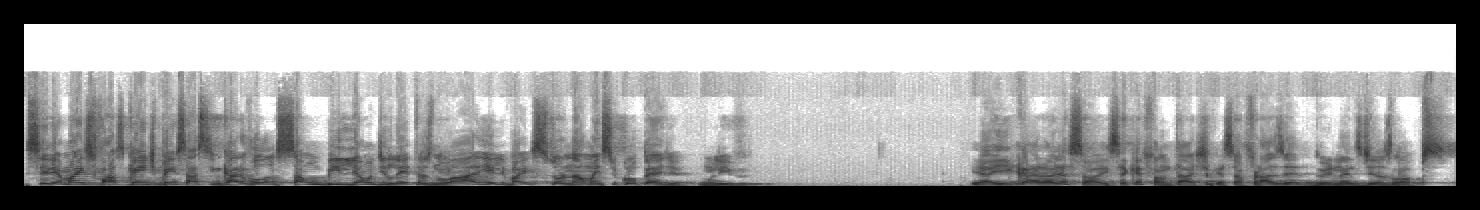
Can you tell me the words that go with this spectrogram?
Seria mais fácil que a gente pensar assim, cara, eu vou lançar um bilhão de letras no ar e ele vai se tornar uma enciclopédia, um livro. E aí, cara, olha só, isso aqui é fantástico. Essa frase é do Hernandes Dias Lopes.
